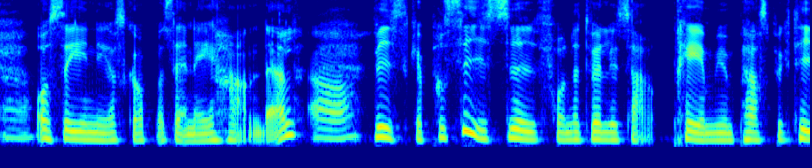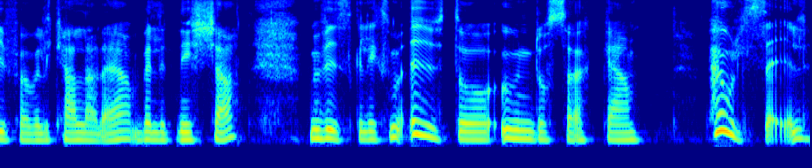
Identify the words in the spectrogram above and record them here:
Ja. och så in i att skapa sig en e-handel. Ja. Vi ska precis nu från ett väldigt så här premiumperspektiv, får jag väl kalla det, väldigt nischat. Men vi ska liksom ut och undersöka wholesale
